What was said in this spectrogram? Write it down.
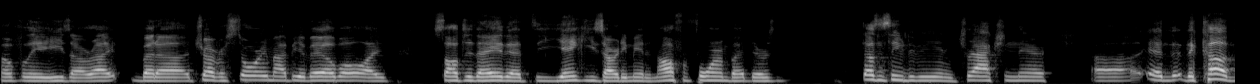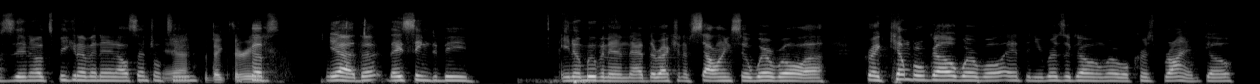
hopefully he's all right. But uh, Trevor Story might be available. I saw today that the Yankees already made an offer for him, but there's doesn't seem to be any traction there. Uh, and the, the Cubs, you know, speaking of an NL Central Yeah, team, the big the three. Cubs, yeah, the, they seem to be, you know, moving in that direction of selling. So where will uh, Greg Kimbrel go? Where will Anthony Rizzo go? And where will Kris Bryant go?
